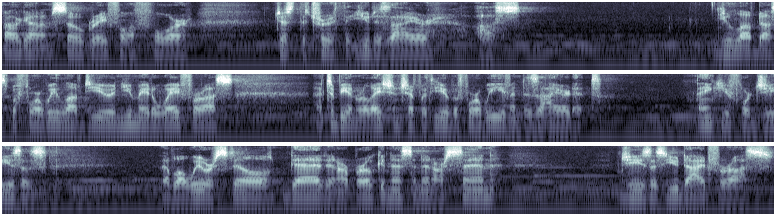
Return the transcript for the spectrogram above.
Father God, I'm so grateful for just the truth that you desire us. You loved us before we loved you, and you made a way for us uh, to be in relationship with you before we even desired it. Thank you for Jesus, that while we were still dead in our brokenness and in our sin, Jesus, you died for us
